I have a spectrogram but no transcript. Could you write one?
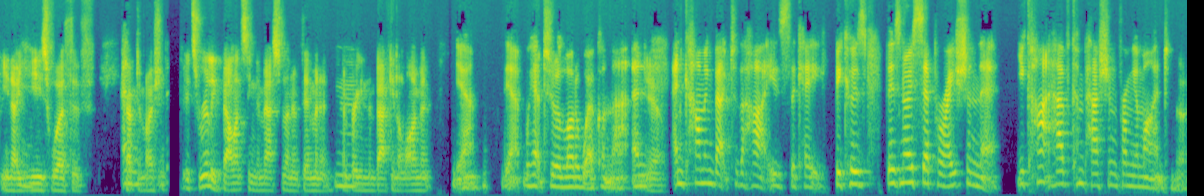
you know, Yeah. years worth of trapped And- emotion. It's really balancing the masculine and feminine Mm. and bringing them back in alignment. yeah. Yeah. We had to do a lot of work on that. And Yeah, And coming back to the heart is the key because there's no separation there. You can't have compassion from your mind. No.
